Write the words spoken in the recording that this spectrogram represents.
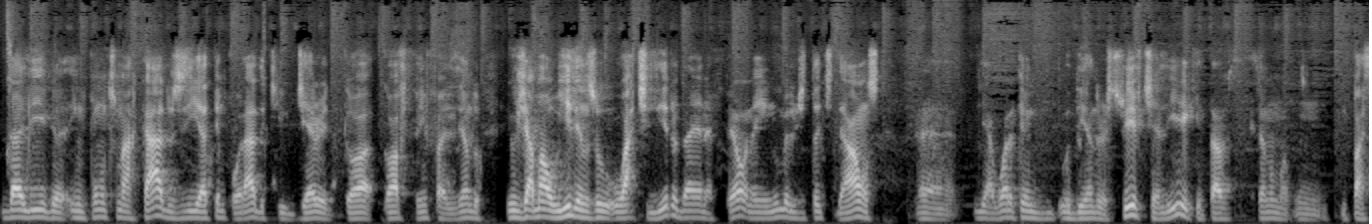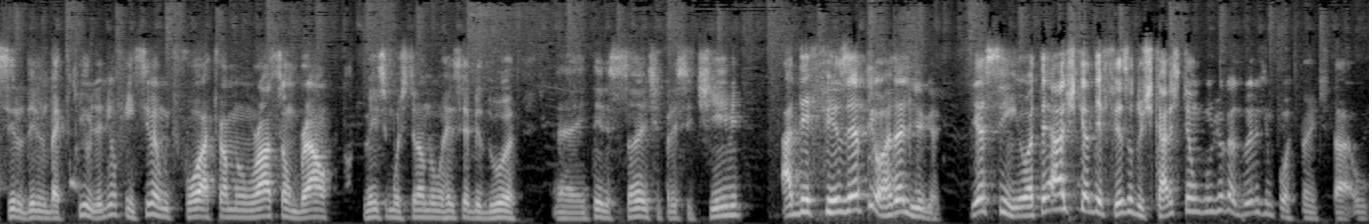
da liga em pontos marcados e a temporada que o Jared Goff vem fazendo, e o Jamal Williams, o, o artilheiro da NFL, né, em número de touchdowns, é, e agora tem o DeAndre Swift ali, que está sendo uma, um, um, parceiro dele no backfield, a linha ofensiva é muito forte, o Amon Russell Brown vem se mostrando um recebedor é, interessante para esse time. A defesa é a pior da liga. E assim, eu até acho que a defesa dos caras tem alguns jogadores importantes, tá? O,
